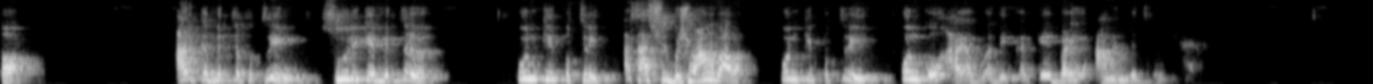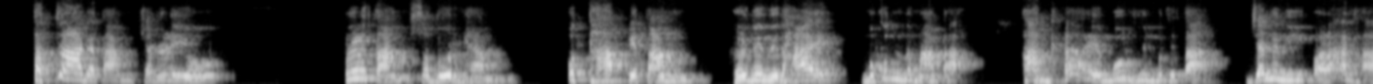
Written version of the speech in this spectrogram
और अर्क मित्र पुत्री, सूर्य के मित्र, उनकी पुत्री, अर्थात श्री विश्वान बाबा, उनकी पुत्री, उनको आया हुआ देख करके बड़ी आनंदित हुई है। तत्रागताम चरणयो प्रणताम स्वदोर्भ्याम। उत्थाप्यताम हृदय निधाय मुकुंद माता आघ्राय मूर्धि मुदिता, जननी परार्धा,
